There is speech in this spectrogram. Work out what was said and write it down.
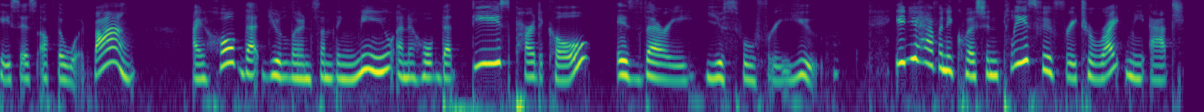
cases of the word บ้าง I hope that you learned something new and I hope that this particle is very useful for you. If you have any question, please feel free to write me at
